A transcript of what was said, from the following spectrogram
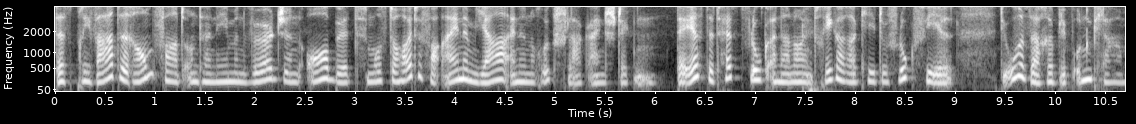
Das private Raumfahrtunternehmen Virgin Orbit musste heute vor einem Jahr einen Rückschlag einstecken. Der erste Testflug einer neuen Trägerrakete schlug fehl. Die Ursache blieb unklar.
